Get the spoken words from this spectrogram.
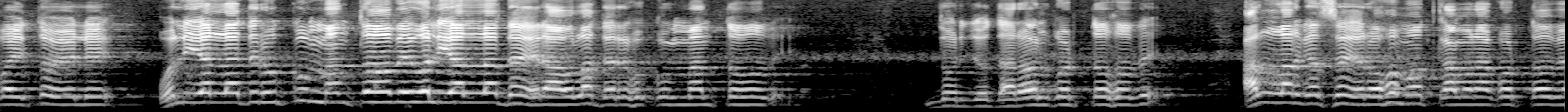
পাইতে হইলে ওলি আল্লাহদের হুকুম মানতে হবে, ওলি আল্লাহদের আওলাদের হুকুম মানতে হবে। ধৈর্য ধারণ করতে হবে, আল্লাহর কাছে রহমত কামনা করতে হবে,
